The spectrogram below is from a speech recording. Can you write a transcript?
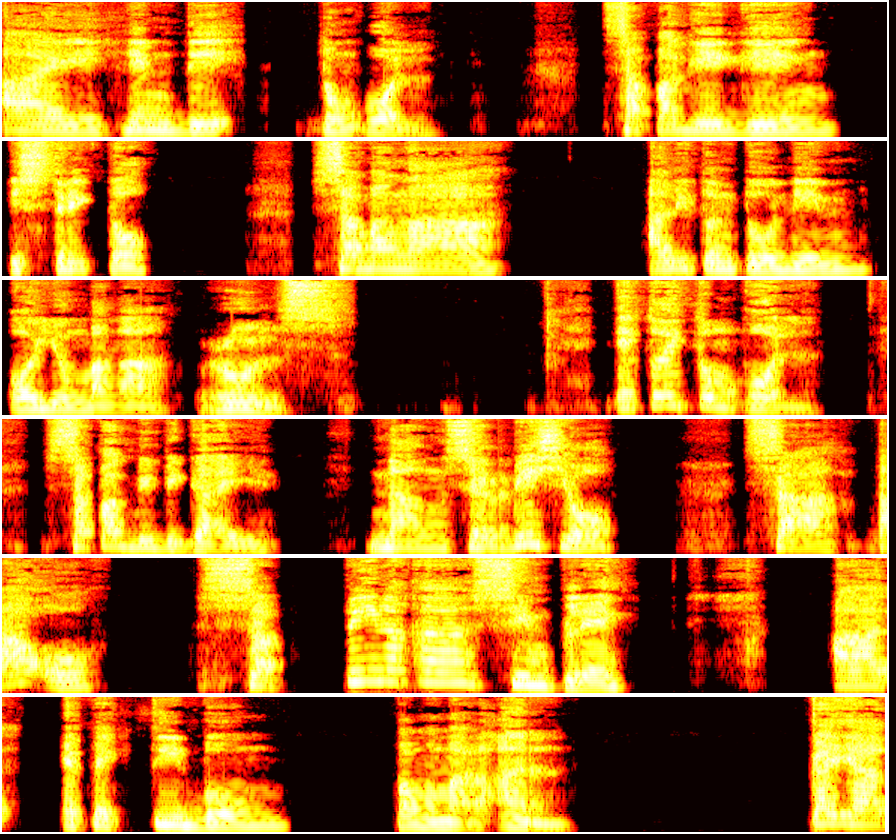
ay hindi tungkol sa pagiging istrikto sa mga alituntunin o yung mga rules. Ito'y tungkol sa pagbibigay ng serbisyo sa tao sa pinaka-simple at epektibong pamamaraan. Kaya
